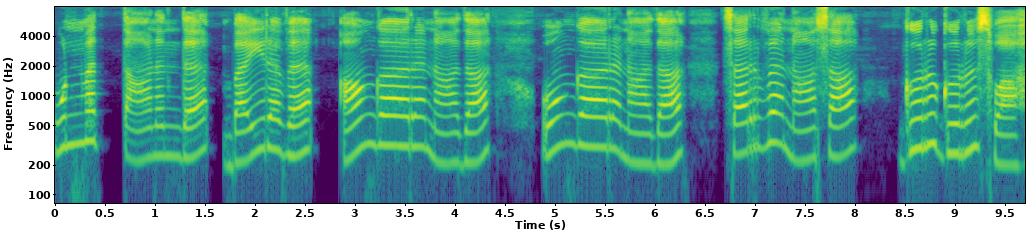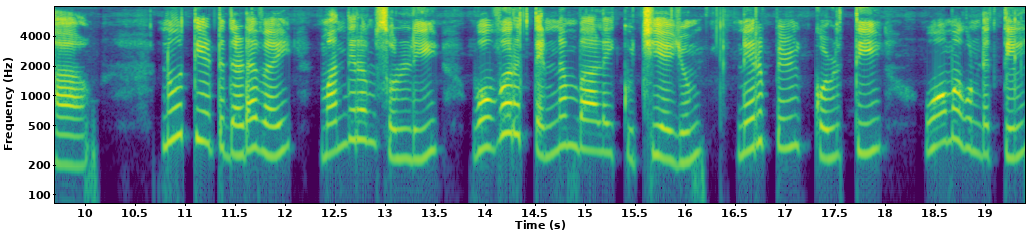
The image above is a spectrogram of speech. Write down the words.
உண்மத்தானந்த பைரவ ஆங்காரநாதா ஓங்காரநாதா சர்வநாசா குரு குரு ஸ்வாஹா நூற்றி எட்டு தடவை மந்திரம் சொல்லி ஒவ்வொரு தென்னம்பாலை குச்சியையும் நெருப்பில் கொளுத்தி ஓமகுண்டத்தில்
